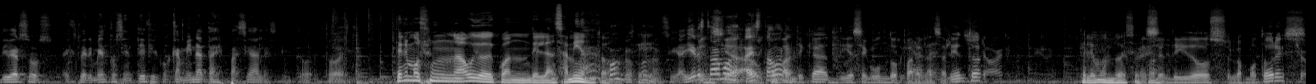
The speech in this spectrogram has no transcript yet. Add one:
diversos experimentos científicos, caminatas espaciales y todo, todo esto. Tenemos un audio de cuan, del lanzamiento. Ah, ponlo, Sí. ponlo, sí. Ayer estábamos a esta hora. automática, 10 segundos para el lanzamiento. Telemundo ese. todo. Encendidos los motores.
